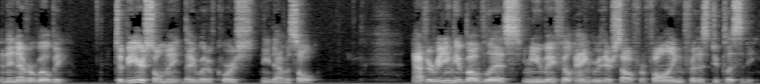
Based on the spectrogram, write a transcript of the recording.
and they never will be. To be your soulmate, they would, of course, need to have a soul. After reading the above list, you may feel angry with yourself for falling for this duplicity.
